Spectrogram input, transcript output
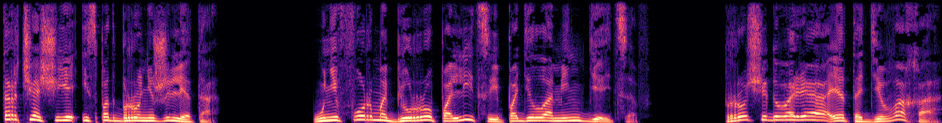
торчащая из-под бронежилета. Униформа бюро полиции по делам индейцев. Проще говоря, это деваха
